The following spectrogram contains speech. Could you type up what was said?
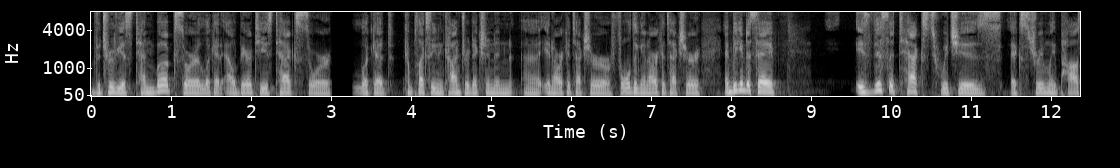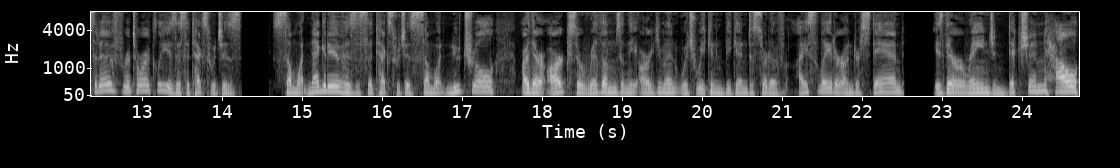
Vitruvius' 10 books or look at Alberti's texts or look at complexity and contradiction in, uh, in architecture or folding in architecture and begin to say, is this a text which is extremely positive rhetorically? Is this a text which is somewhat negative? Is this a text which is somewhat neutral? Are there arcs or rhythms in the argument which we can begin to sort of isolate or understand? Is there a range in diction? How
